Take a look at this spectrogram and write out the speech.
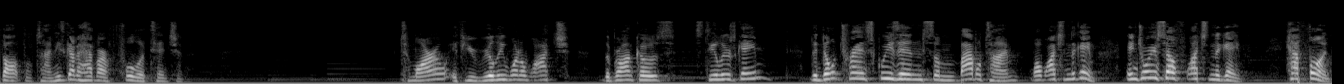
thoughtful time. He's got to have our full attention. Tomorrow, if you really want to watch the Broncos Steelers game, then don't try and squeeze in some Bible time while watching the game. Enjoy yourself watching the game. Have fun.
